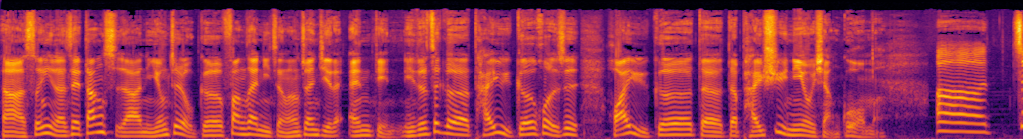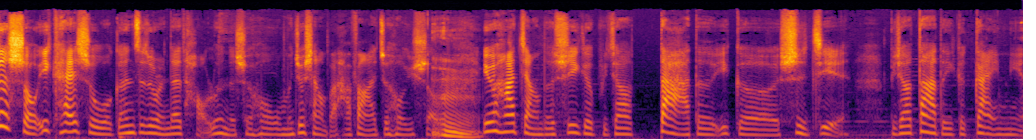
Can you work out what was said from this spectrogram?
那所以呢，在当时啊，你用这首歌放在你整张专辑的 ending，你的这个台语歌或者是华语歌的的排序，你有想过吗？呃，这首一开始我跟制作人在讨论的时候，我们就想把它放在最后一首，嗯，因为它讲的是一个比较。大的一个世界，比较大的一个概念，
